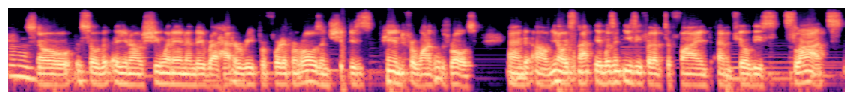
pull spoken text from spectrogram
Mm-hmm. So, so you know, she went in and they had her read for four different roles, and she's pinned for one of those roles. And um, you know, it's not, it wasn't easy for them to find and fill these slots,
